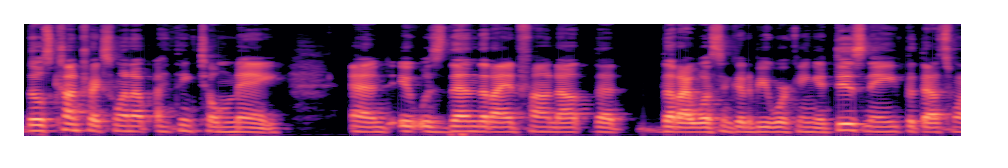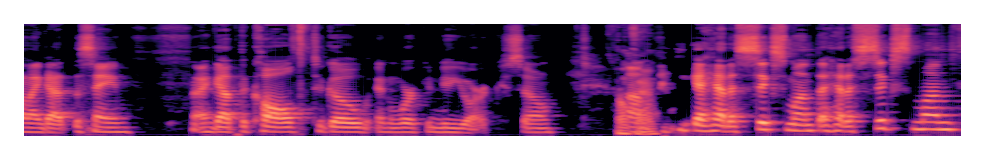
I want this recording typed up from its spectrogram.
those contracts went up. I think till May, and it was then that I had found out that that I wasn't going to be working at Disney. But that's when I got the same. I got the call to go and work in New York. So um, okay. um, I think I had a six month. I had a six month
